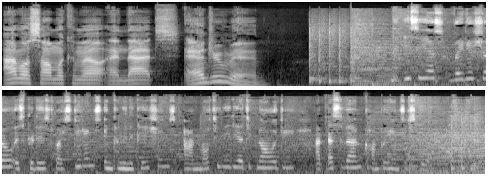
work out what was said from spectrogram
I'm Osama Kamel, and that's Andrew Min. The ECS radio show is produced by students in communications and multimedia technology at Estevan Comprehensive School.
